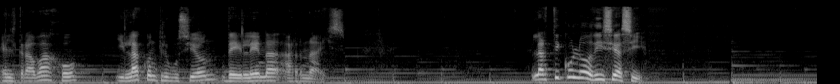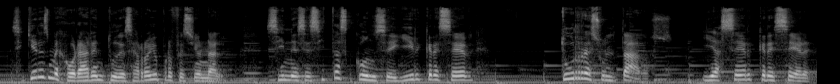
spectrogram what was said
el trabajo y la contribución de Elena Arnaiz. El artículo dice así, si quieres mejorar en tu desarrollo profesional, si necesitas conseguir crecer tus resultados y hacer crecer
